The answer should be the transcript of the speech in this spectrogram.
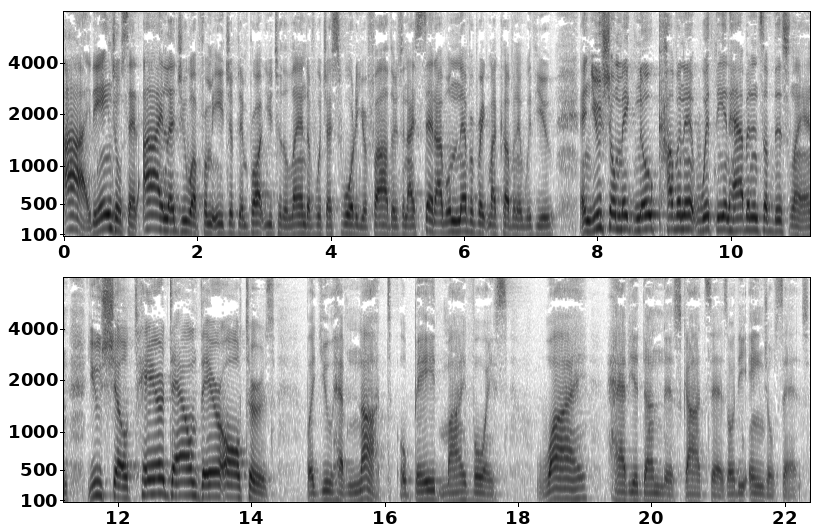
I, the angel said, I led you up from Egypt and brought you to the land of which I swore to your fathers. And I said, I will never break my covenant with you. And you shall make no covenant with the inhabitants of this land. You shall tear down their altars. But you have not obeyed my voice. Why have you done this? God says, or the angel says.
